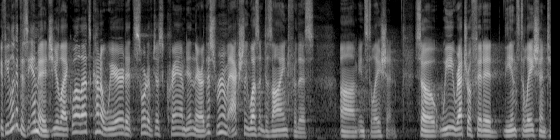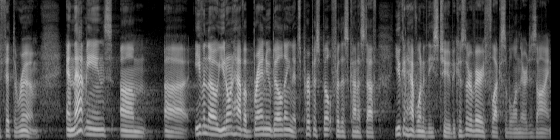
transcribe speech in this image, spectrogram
if you look at this image, you're like, well, that's kind of weird. It's sort of just crammed in there. This room actually wasn't designed for this um, installation. So we retrofitted the installation to fit the room. And that means um, uh, even though you don't have a brand new building that's purpose built for this kind of stuff, you can have one of these too because they're very flexible in their design.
